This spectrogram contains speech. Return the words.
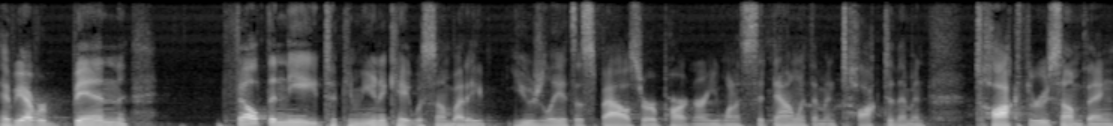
Have you ever been, felt the need to communicate with somebody? Usually it's a spouse or a partner. You want to sit down with them and talk to them and talk through something,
